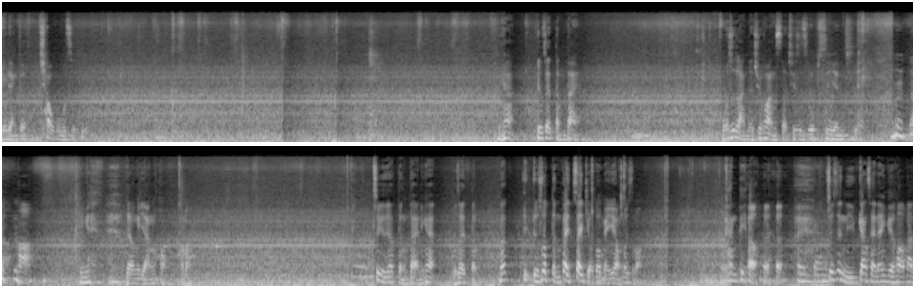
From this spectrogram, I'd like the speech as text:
有两个翘胡子。你看，又在等待。我是懒得去换色，其实这不是胭脂，那 哈，应该用洋红，好吗？这个要等待，你看我在等，那有时候等待再久都没用，为什么？干掉了，就是你刚才那个花瓣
